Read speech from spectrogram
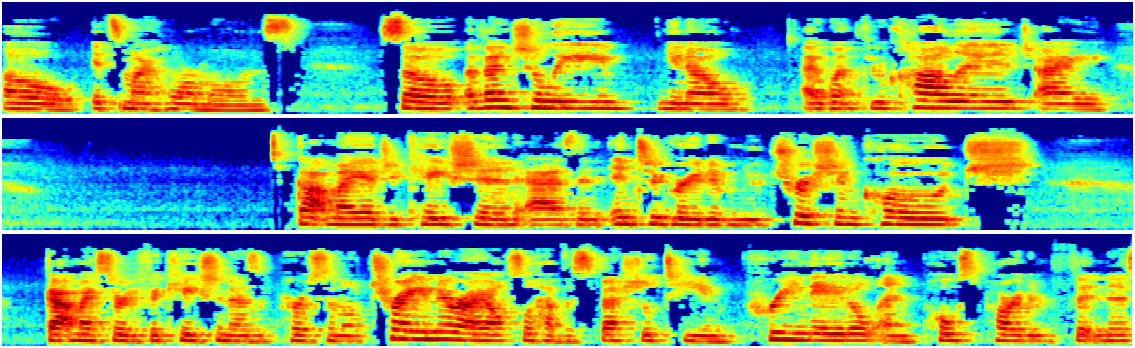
oh, it's my hormones. So, eventually, you know, I went through college, I got my education as an integrative nutrition coach got my certification as a personal trainer. I also have a specialty in prenatal and postpartum fitness.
